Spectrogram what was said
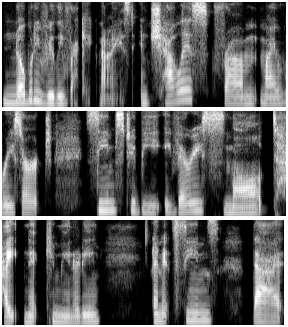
nobody really recognized. And Challis, from my research, seems to be a very small, tight knit community. And it seems that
